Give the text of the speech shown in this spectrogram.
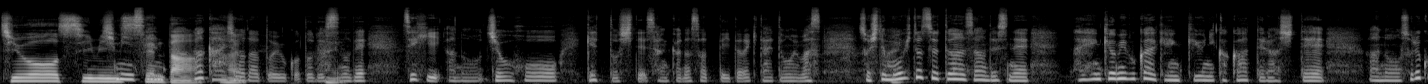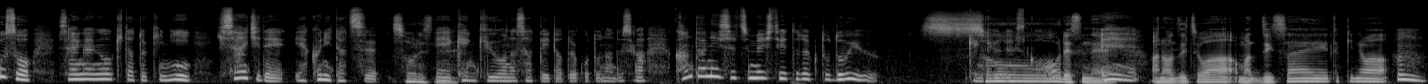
中央市市民民センターが会場はいだということですので、ぜひあの情報をゲットして参加なさっていただきたいと思います。そしてもう一つ、トゥアンさんはですね大変興味深い研究に関わってらしてあのそれこそ災害が起きた時に被災地で役に立つ、そうですね。えー研究をなさっていたということなんですが簡単に説明していただくとどういう究ですか？そうですね。ええ。あの実はまあ実際的にはうん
